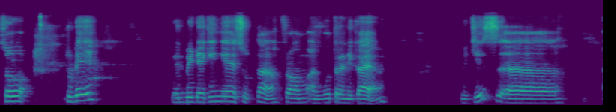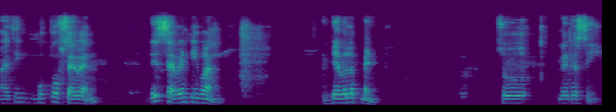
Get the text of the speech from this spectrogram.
So today we'll be taking a sutta from Anguttara Nikaya, which is, uh, I think, book of seven. It is 71 development. So let us see.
